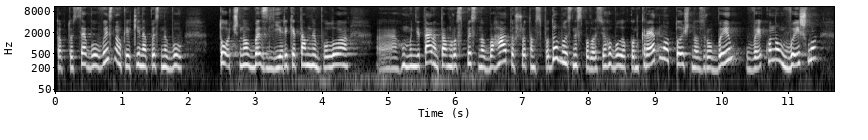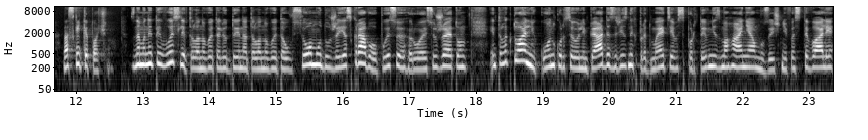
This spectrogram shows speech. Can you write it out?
Тобто це був висновок, який написаний був точно, без лірики, там не було е, гуманітарно, там розписано багато, що там сподобалось, не сподобалось. Його було конкретно, точно зробив, виконав, вийшло, наскільки точно. Знаменитий вислів Талановита людина, талановита у всьому дуже яскраво описує героя сюжету. Інтелектуальні конкурси, олімпіади з різних предметів, спортивні змагання, музичні фестивалі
